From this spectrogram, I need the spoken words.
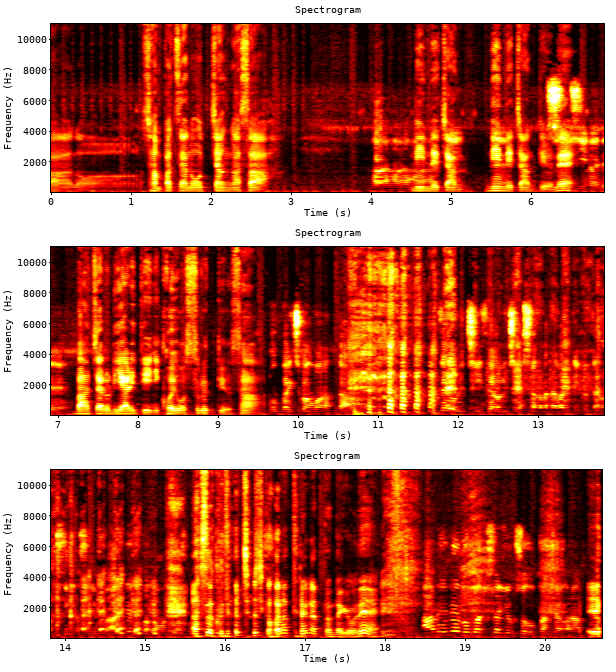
あの、散髪屋のおっちゃんがさ。りんねちゃん、りんねちゃんっていうね、バーチャルリアリティに恋をするっていうさ、僕が一番笑った 0101が下から流れていくってあの奇跡のセリフあれで撮ったと思ってます。あそこ団長しか笑ってなかったんだけどね。あれで僕は記者局長取ったん。ちゃうかなってエン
